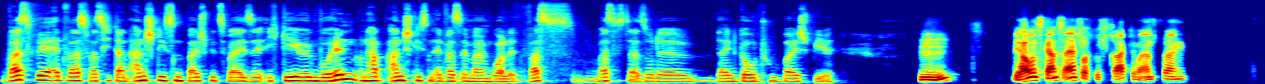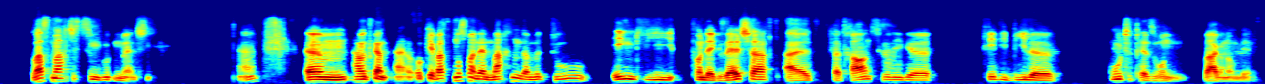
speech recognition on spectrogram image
was wäre etwas, was ich dann anschließend beispielsweise, ich gehe irgendwo hin und habe anschließend etwas in meinem Wallet. Was, was ist da so der, dein Go-To-Beispiel? Mhm. Wir haben uns ganz einfach gefragt am Anfang, was macht dich zum guten Menschen? Ja? Ähm, haben uns ganz, okay, was muss man denn machen, damit du irgendwie von der Gesellschaft als vertrauenswürdige, kredibile, gute Person wahrgenommen wirst?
